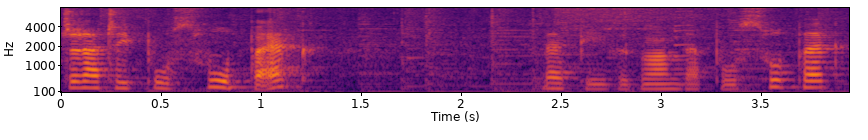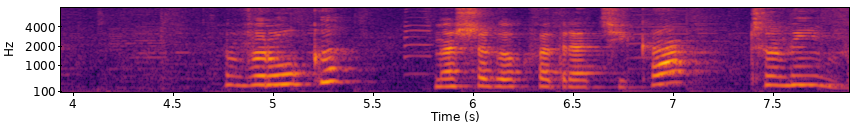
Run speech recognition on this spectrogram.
czy raczej półsłupek, lepiej wygląda półsłupek, w róg naszego kwadracika, czyli w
